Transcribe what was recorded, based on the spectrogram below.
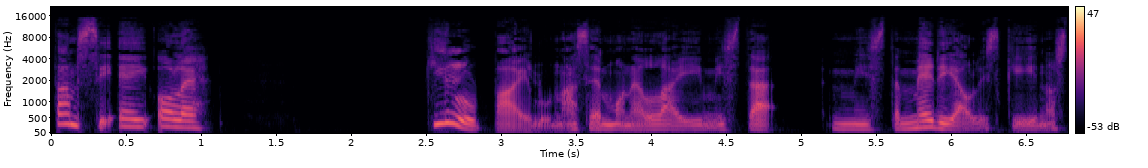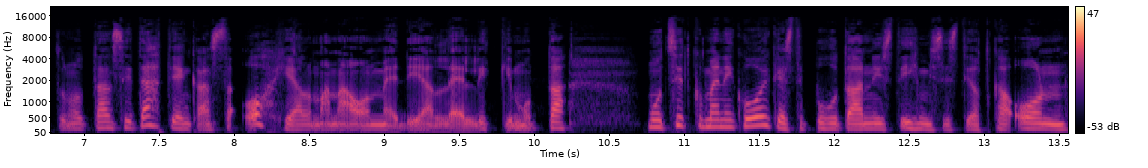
tanssi ei ole kilpailuna semmoinen laji, mistä, mistä media olisi kiinnostunut. Tanssi tähtien kanssa ohjelmana on median lellikki, mutta, mutta sitten kun me niinku oikeasti puhutaan niistä ihmisistä, jotka on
